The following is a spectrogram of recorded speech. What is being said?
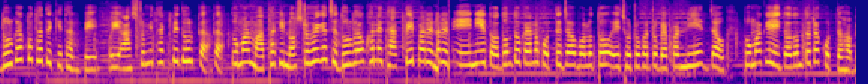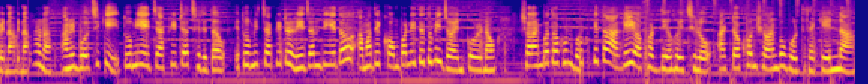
দুর্গা কোথা থেকে থাকবে? ওই আশ্রমে থাকবে দুর্গা? তোমার মাথা কি নষ্ট হয়ে গেছে? দুর্গা ওখানে থাকতেই পারে না। এই নিয়ে তদন্ত কেন করতে যাও বলো তো? এই ছোটখাটো ব্যাপার নিয়ে যাও। তোমাকে এই তদন্তটা করতে হবে না। না আমি বলছি কি, তুমি এই চাকরিটা ছেড়ে দাও। তুমি চাকরিটা রিজাইন দিয়ে দাও। আমাদের কোম্পানিতে তুমি জয়েন করে নাও। স্বয়ম্ভ তখন বলে, "তোমাকে তো আগেই অফার দেওয়া হয়েছিল। আর তখন স্বয়ম্ভ বলতে থাকে না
